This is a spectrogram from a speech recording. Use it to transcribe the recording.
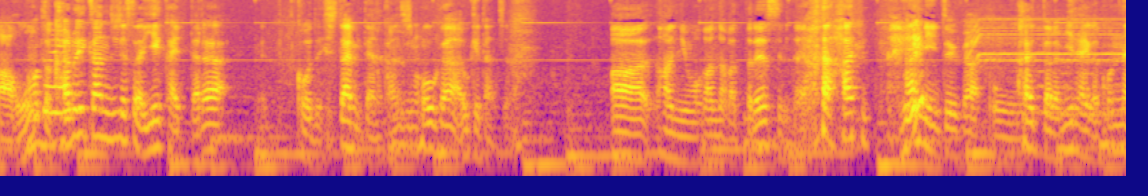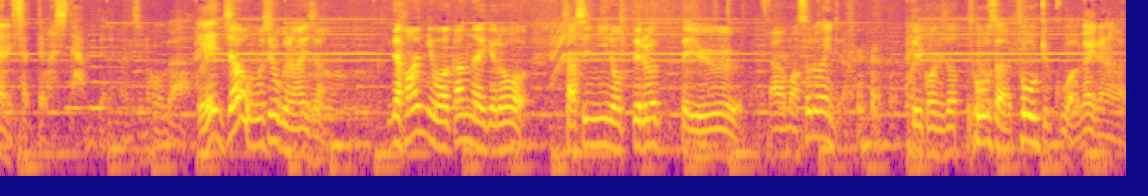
あも本当に？っと軽い感じでさ家帰ったらこうでしたみたいな感じの方が受けたんじゃない？あ犯人分かんなかったですみたいな。犯え？犯人というかうん帰ったら未来がこんなにしちゃってましたみたいな感じの方が。えじゃあ面白くないじゃん。で犯人分かんないけど写真に載ってるっていう。あまあそれはいいんじゃない？っていう感じだった。当さ当局はがいらなかっ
